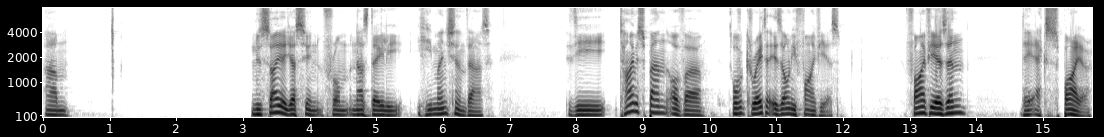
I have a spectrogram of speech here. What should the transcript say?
Um, Nuseir Yassin from Nas Daily, he mentioned that the time span of a of a creator is only five years. Five years in, they expire.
